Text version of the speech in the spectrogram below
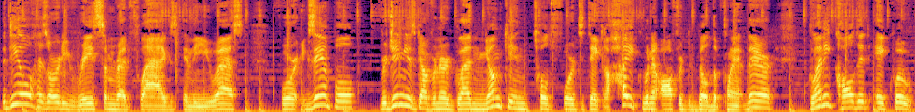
The deal has already raised some red flags in the US. For example, Virginia's governor Glenn Youngkin told Ford to take a hike when it offered to build the plant there. Glennie called it a quote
